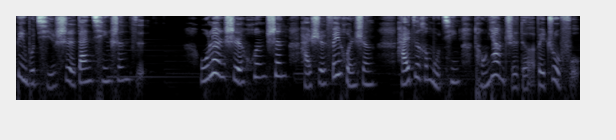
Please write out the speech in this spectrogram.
并不歧视单亲生子，无论是婚生还是非婚生，孩子和母亲同样值得被祝福。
